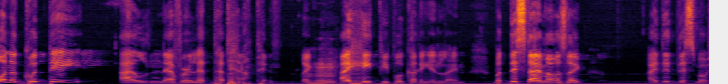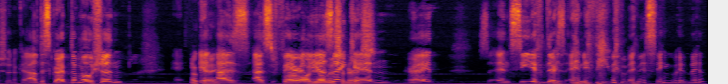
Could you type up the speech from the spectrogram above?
on a good day, I'll never let that happen. Like, Mhm. I hate people cutting in line. But this time I was like, I did this motion. Okay, I'll describe the motion Okay. as as fairly as listeners. I can, right? And see if there's anything menacing with it.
